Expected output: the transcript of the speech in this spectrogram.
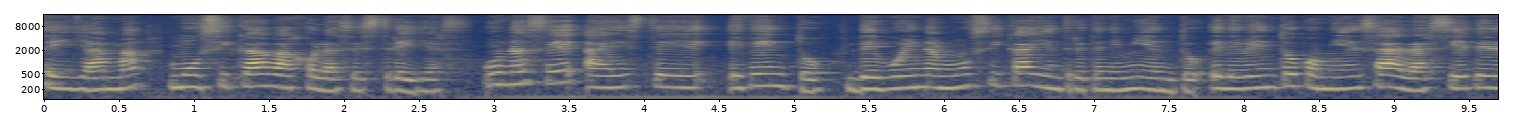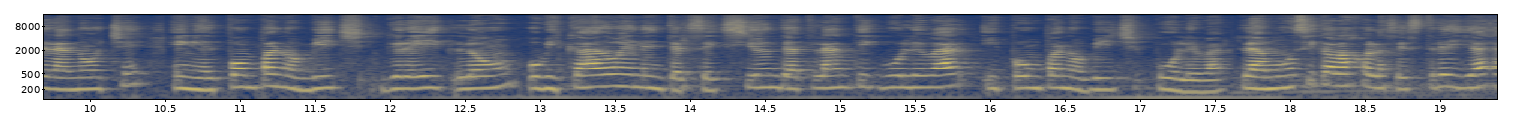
Se llama Música bajo las estrellas. Únase a este evento de buena música y entretenimiento. El evento comienza a las 7 de la noche en el Pompano Beach Great Lawn, ubicado en la intersección de Atlantic Boulevard y Pompano Beach Boulevard. La música bajo las estrellas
